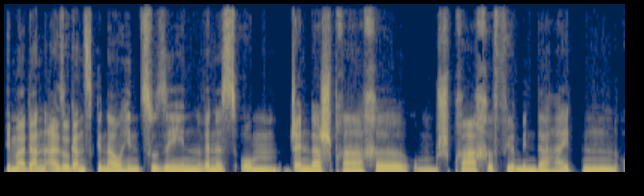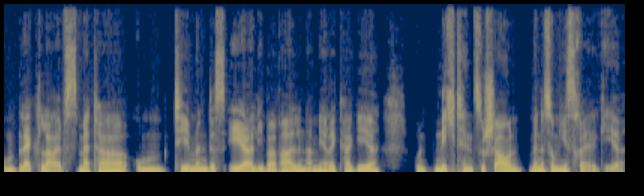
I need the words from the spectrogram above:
immer dann also ganz genau hinzusehen, wenn es um Gendersprache, um Sprache für Minderheiten, um Black Lives Matter, um Themen des eher liberalen Amerika gehe und nicht hinzuschauen, wenn es um Israel gehe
